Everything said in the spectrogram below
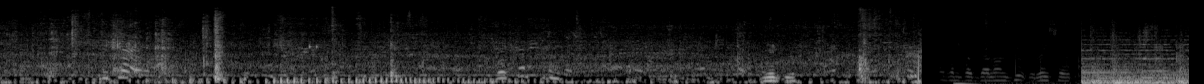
जनपद जालौन की उड़ई से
